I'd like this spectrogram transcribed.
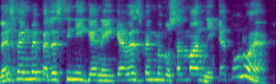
वेस्ट बैंक में पैलेस्तीनी क्या, नहीं क्या? वेस्ट बैंक में मुसलमान नहीं क्या? दोनों है।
